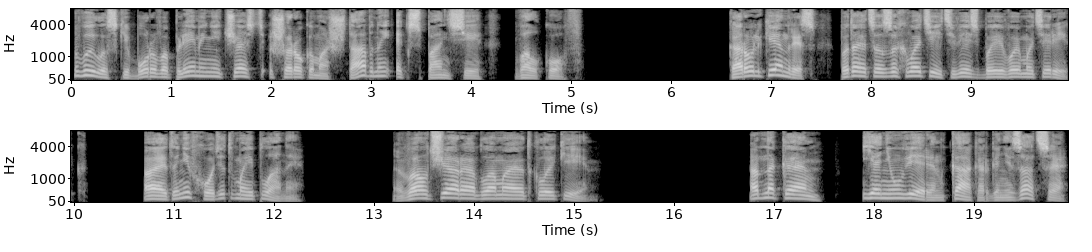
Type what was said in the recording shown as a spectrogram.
вылазки бурого племени — часть широкомасштабной экспансии волков. Король Кенрис пытается захватить весь боевой материк, а это не входит в мои планы. Волчары обломают клыки. Однако я не уверен, как организация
